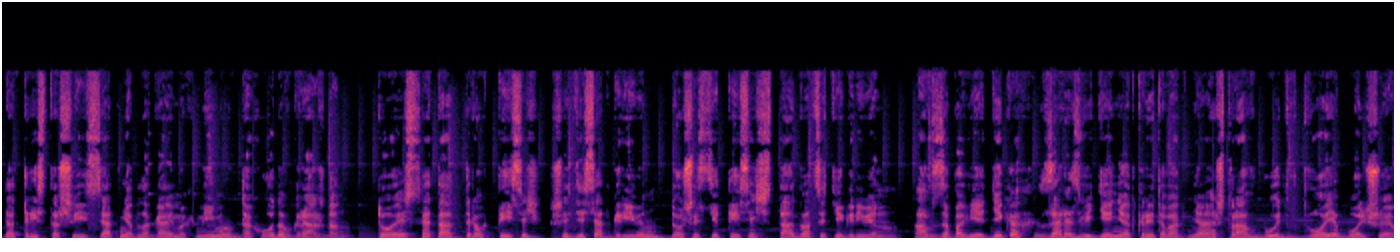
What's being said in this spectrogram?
до 360 необлагаемых минимумов доходов граждан. То есть это от 3060 гривен до 6120 гривен. А в заповедниках за разведение открытого огня штраф будет вдвое больше.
